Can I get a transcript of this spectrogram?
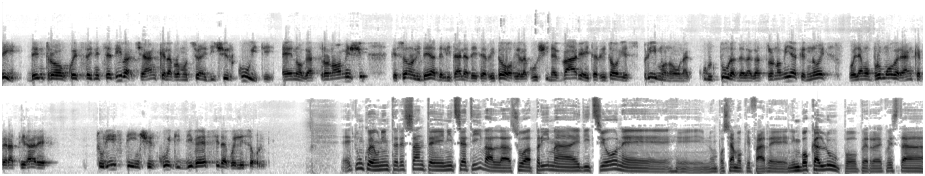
Sì, dentro questa iniziativa c'è anche la promozione di circuiti enogastronomici che sono l'idea dell'Italia dei territori. La cucina è varia, i territori esprimono una cultura della gastronomia che noi vogliamo promuovere anche per attirare turisti in circuiti diversi da quelli soliti. È dunque un'interessante iniziativa, la sua prima edizione, e non possiamo che fare l'imbocca al lupo per questa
